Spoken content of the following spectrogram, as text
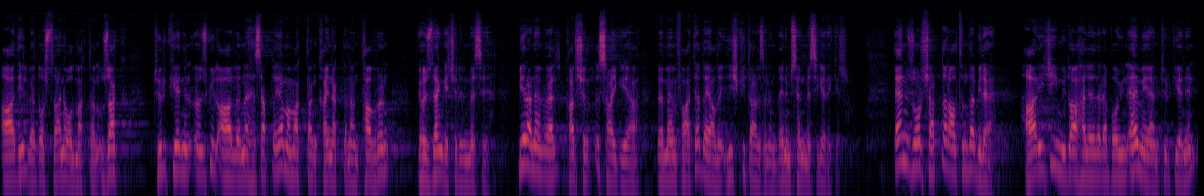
adil ve dostane olmaktan uzak, Türkiye'nin özgül ağırlığını hesaplayamamaktan kaynaklanan tavrın gözden geçirilmesi, bir an evvel karşılıklı saygıya ve menfaate dayalı ilişki tarzının benimsenmesi gerekir. En zor şartlar altında bile harici müdahalelere boyun eğmeyen Türkiye'nin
